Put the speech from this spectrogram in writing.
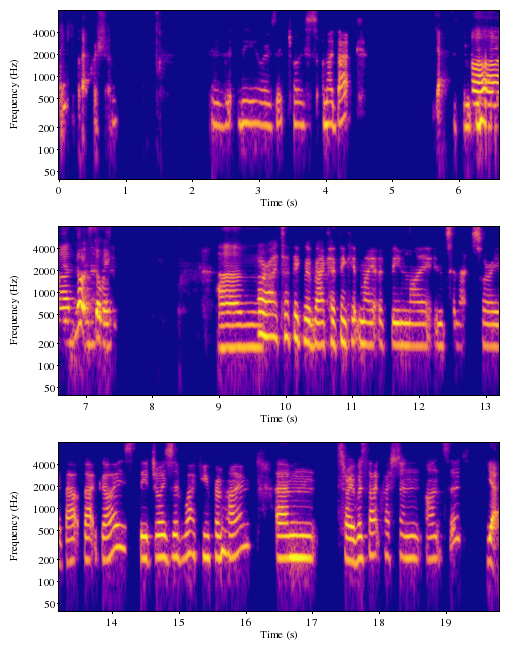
Thank you for that question. Is it me or is it Joyce? Am I back? Yeah. Uh, no, it's still me. Um, All right, I think we're back. I think it might have been my internet. Sorry about that, guys. The joys of working from home. Um, sorry, was that question answered? Yeah,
